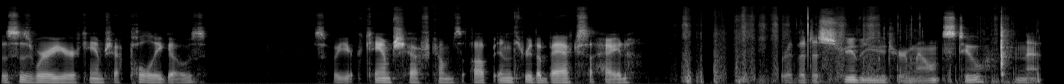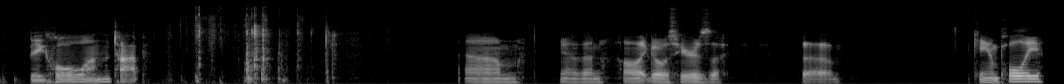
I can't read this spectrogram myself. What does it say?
This is where your camshaft pulley goes. So your camshaft comes up in through the backside where the distributor mounts to, in that big hole on the top. Um, yeah, then all that goes here is the, the cam pulley,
